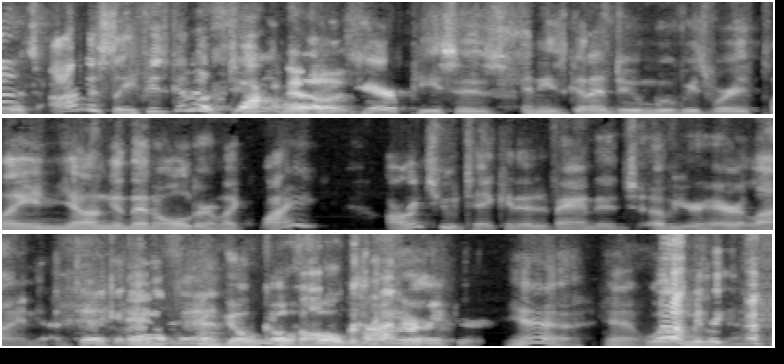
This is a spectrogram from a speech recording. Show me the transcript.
thin. Which honestly, if he's gonna do fuck all knows? these hair pieces and he's gonna do movies where he's playing young and then older, I'm like, why aren't you taking advantage of your hairline? Yeah, take it and, out, and man. going Go full bald as a Connery. Yeah, yeah. Well, I mean, like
